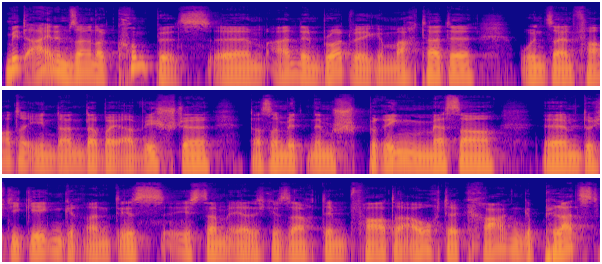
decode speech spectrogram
mit einem seiner Kumpels ähm, an den Broadway gemacht hatte und sein Vater ihn dann dabei erwischte, dass er mit einem Springmesser ähm, durch die Gegend gerannt ist, ist dann ehrlich gesagt dem Vater auch der Kragen geplatzt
